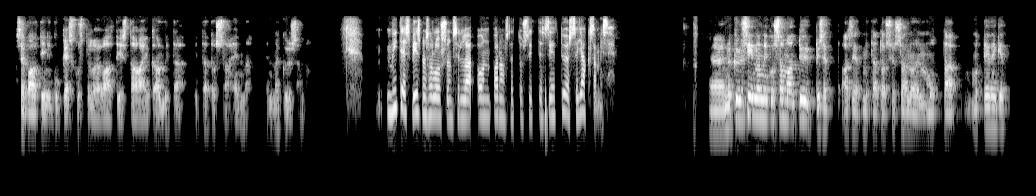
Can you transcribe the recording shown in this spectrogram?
se vaatii niin keskustelua ja vaatii sitä aikaa, mitä, mitä tuossa Henna, Henna kyllä sanoi. Miten Visma Solutionsilla on panostettu sitten siihen työssä jaksamiseen? No kyllä siinä on niin kuin samantyyppiset asiat, mitä tuossa jo sanoin, mutta, mutta tietenkin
